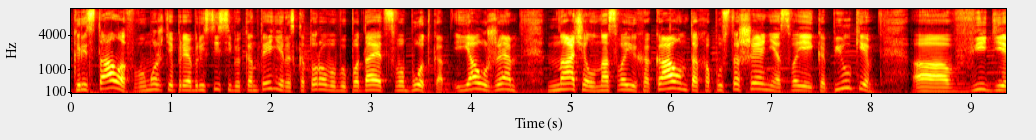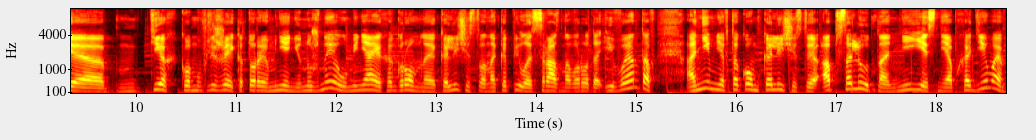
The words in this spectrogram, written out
кристаллов вы можете приобрести себе контейнер, из которого выпадает свободка. И я уже начал на своих аккаунтах опустошение своей копилки э, в виде тех камуфляжей, которые мне не нужны. У меня их огромное количество накопилось с разного рода ивентов. Они мне в таком количестве абсолютно не есть необходимы.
